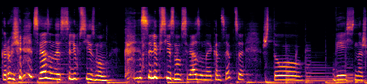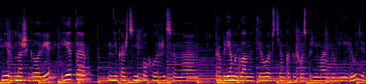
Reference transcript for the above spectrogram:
короче, связанная с солипсизмом, с солипсизмом связанная концепция, что весь наш мир в нашей голове, и это, мне кажется, неплохо ложится на проблемы главных героев с тем, как их воспринимают другие люди.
